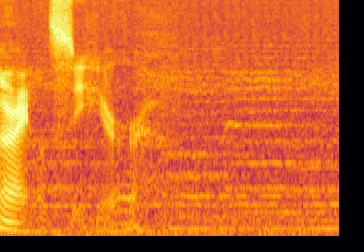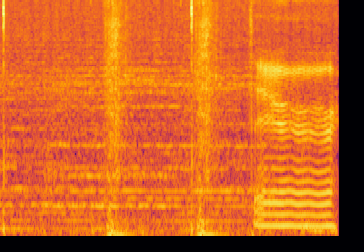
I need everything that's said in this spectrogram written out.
Alright, let's see here. There.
